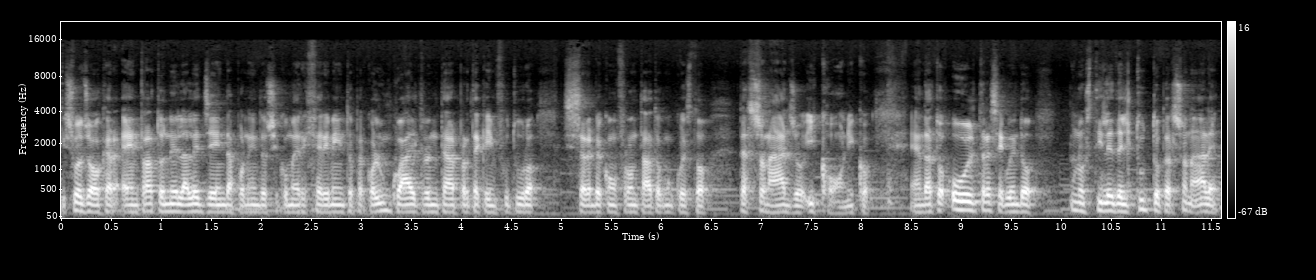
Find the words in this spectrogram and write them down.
Il suo Joker è entrato nella leggenda ponendosi come riferimento per qualunque altro interprete che in futuro si sarebbe confrontato con questo personaggio iconico. È andato oltre seguendo uno stile del tutto personale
